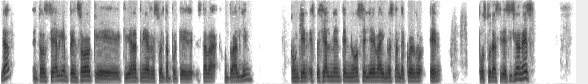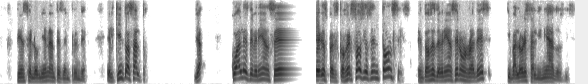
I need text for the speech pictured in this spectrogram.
¿Ya? Entonces, si alguien pensó que, ya la tenía resuelta porque estaba junto a alguien con quien especialmente no se lleva y no están de acuerdo en posturas y decisiones, piénselo bien antes de emprender. El quinto asalto. ¿Ya? ¿Cuáles deberían ser ellos para escoger socios entonces? Entonces deberían ser honradez y valores alineados, dice.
